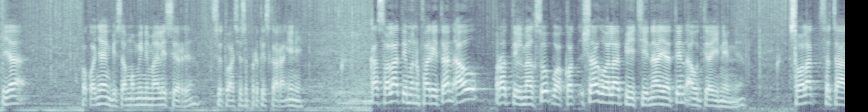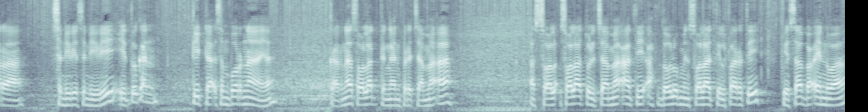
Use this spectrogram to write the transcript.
ya pokoknya yang bisa meminimalisir ya situasi seperti sekarang ini. Kasolati munfaridan au radil maksub wa qad syaghala bi au ya sholat secara sendiri-sendiri itu kan tidak sempurna ya. Karena sholat dengan berjamaah sholatul jama'ati afdalu min sholatil farti bisa ba'in wa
